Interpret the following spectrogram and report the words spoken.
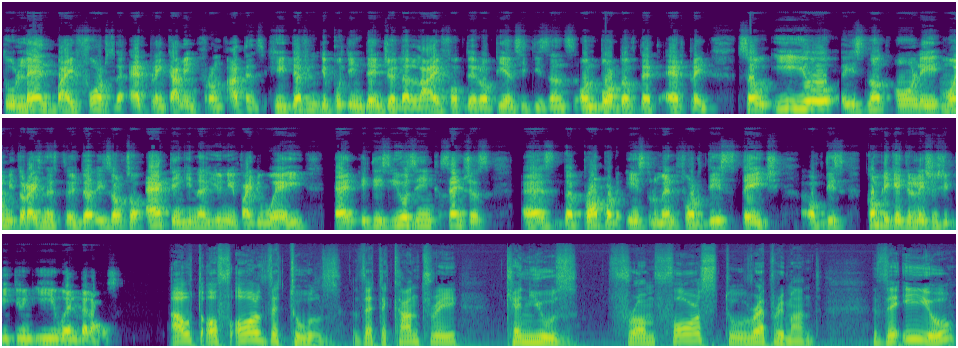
to land by force the airplane coming from Athens. He definitely put in danger the life of the European citizens on board of that airplane. So EU is not only monitoring the is also acting in a unified way, and it is using sanctions as the proper instrument for this stage of this complicated relationship between EU and Belarus. Out of all the tools that a country can use, from force to reprimand, the EU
